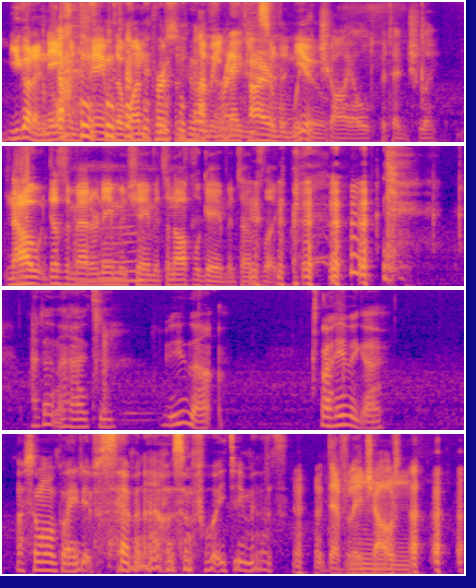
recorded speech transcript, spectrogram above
you got to name and shame the one person who's I mean, ranked maybe higher than you. a child potentially. No, it doesn't matter. Name and shame. It's an awful game. It sounds like. I don't know how to view that. Oh, here we go. Oh, someone played it for seven hours and forty-two minutes. Definitely a child. Mm.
